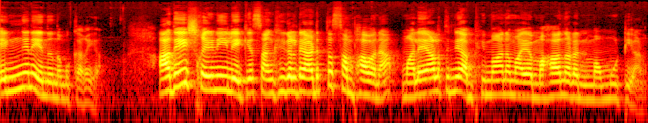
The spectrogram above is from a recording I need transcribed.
എങ്ങനെയെന്ന് നമുക്കറിയാം. അതേ ശ്രേണിയിലേക്ക് സംഘികളുടെ അടുത്ത സംഭാവന മലയാളത്തിന്റെ അഭിമാനമായ മഹാനടൻ മമ്മൂട്ടിയാണ്.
